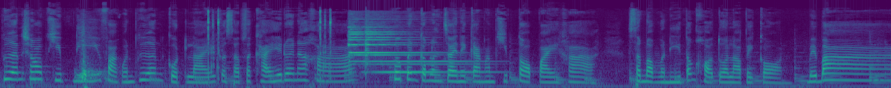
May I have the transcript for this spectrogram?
เพื่อนๆชอบคลิปนี้ฝากเพื่อนๆกดไลค์กด Subscribe ให้ด้วยนะคะ เพื่อเป็นกำลังใจในการทำคลิปต่อไปค่ะสำหรับวันนี้ต้องขอตัวลาไปก่อน บ๊ายบาย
